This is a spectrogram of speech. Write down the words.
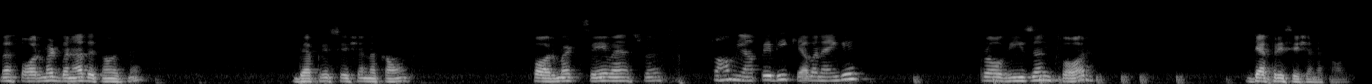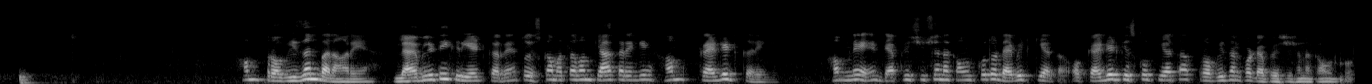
मैं फॉर्मेट बना देता हूँ इसमें। डेप्रिसिएशन अकाउंट फॉर्मेट सेम है स्टूडेंट्स तो हम यहाँ पे भी क्या बनाएँगे? प्रोविज़न फॉर डेप्रिसिएशन अकाउंट हम प्रोविज़न बना रहे हैं लाइबिलिटी क्रिएट कर रहे हैं तो इसका मतलब हम क्या करेंगे? हम क्रेडिट करेंगे। हमने डेप्रिसिएशन अकाउंट को तो डेबिट किया था, और क्रेडिट किसको किया था? प्रोविज़न फॉर डेप्रिसिएशन अकाउंट को।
